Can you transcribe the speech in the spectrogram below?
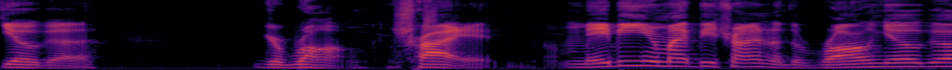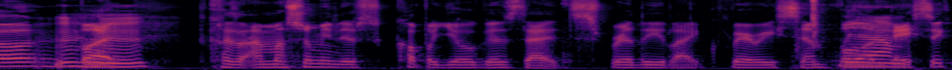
yoga, you're wrong. Try it. Maybe you might be trying the wrong yoga, but Mhm. Because I'm assuming there's a couple yogas that's really like very simple Yeah. and basic.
